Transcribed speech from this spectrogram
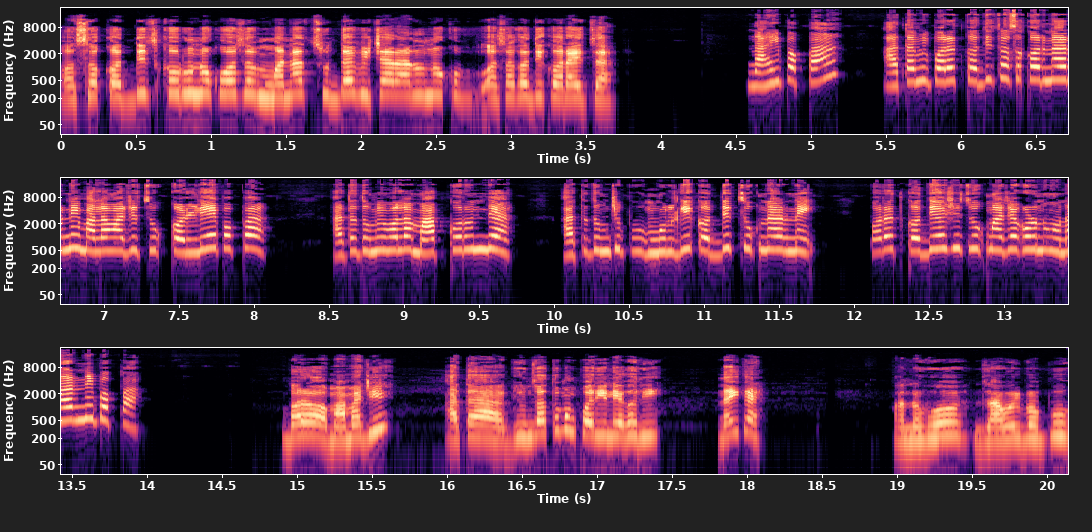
असं कधीच करू नको असं मनात सुद्धा विचार आणू नको असं कधी करायचा. नाही पप्पा आता मी परत कधीच असं करणार नाही. मला माझी चूक कळली आहे पप्पा. आता तुम्ही मला माफ करून द्या. आता तुमची मुलगी कधीच चुकणार नाही. परत कधी अशी चूक माझ्याकडून होणार नाही पप्पा? बरं मामाजी आता घेऊन जातो मग परीले घरी नाही काय? अन हो जावई बापू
